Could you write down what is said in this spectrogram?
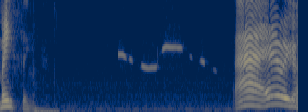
amazing. Ah, there we go.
